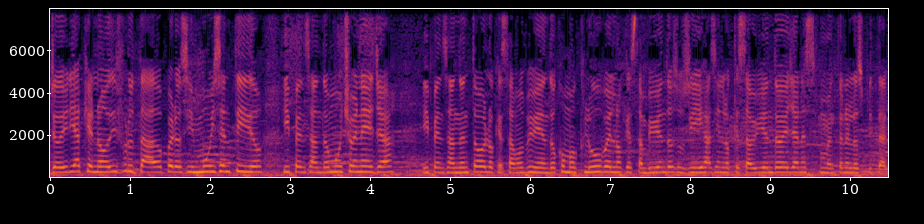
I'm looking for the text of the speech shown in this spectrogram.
Yo diría que no disfrutado, pero sí muy sentido y pensando mucho en ella y pensando en todo lo que estamos viviendo como club, en lo que están viviendo sus hijas y en lo que está viviendo ella en este momento en el hospital.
